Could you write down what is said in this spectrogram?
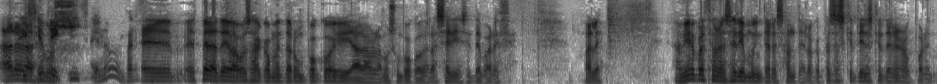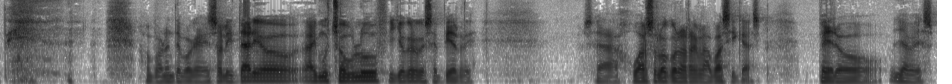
ahora hacemos- 15, ¿no? Me parece. Eh, espérate, vamos a comentar un poco y ahora hablamos un poco de la serie, si te parece. ¿Vale? A mí me parece una serie muy interesante. Lo que pasa es que tienes que tener oponente. oponente, porque en solitario hay mucho bluff y yo creo que se pierde. O sea, jugar solo con las reglas básicas. Pero ya ves,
